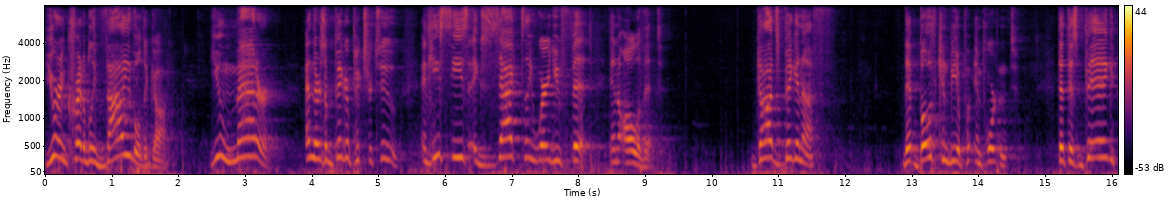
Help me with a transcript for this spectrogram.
You're incredibly valuable to God. You matter. And there's a bigger picture too and He sees exactly where you fit in all of it. God's big enough that both can be important. That this big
